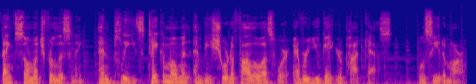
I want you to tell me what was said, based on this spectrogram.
Thanks so much for listening. And please take a moment and be sure to follow us wherever you get your podcasts. We'll see you tomorrow.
